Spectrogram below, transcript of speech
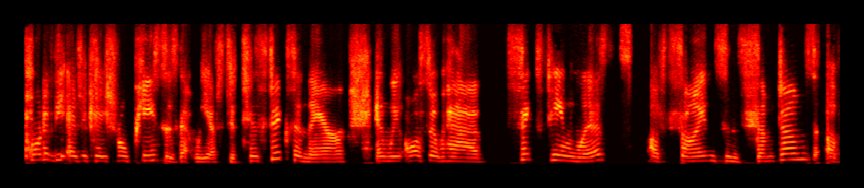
Part of the educational piece is that we have statistics in there, and we also have 16 lists of signs and symptoms of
